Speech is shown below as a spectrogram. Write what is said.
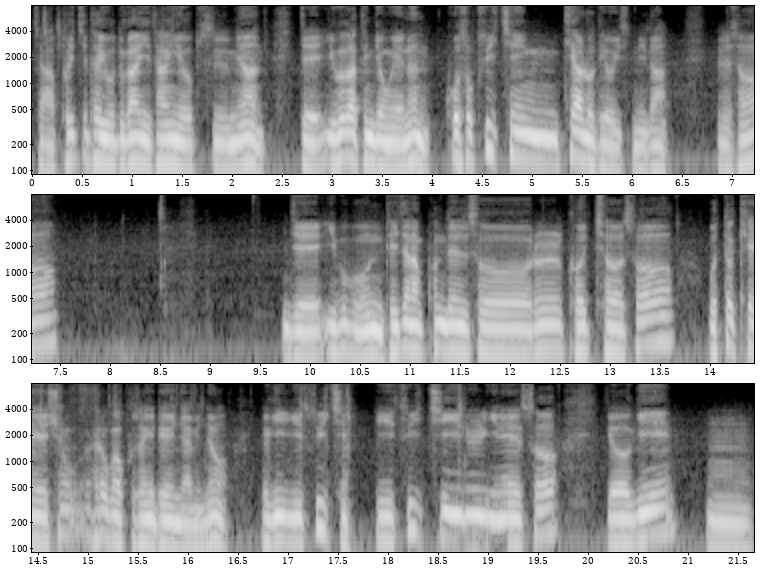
자, 브릿지 다이오드가 이상이 없으면 이제 이거 같은 경우에는 고속 스위칭 TR로 되어 있습니다. 그래서 이제 이 부분 대전압 콘덴서를 거쳐서 어떻게 신호 회로가 구성이 되어 있냐면요. 여기 이 스위치, 이 스위치를 인해서 여기 음,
